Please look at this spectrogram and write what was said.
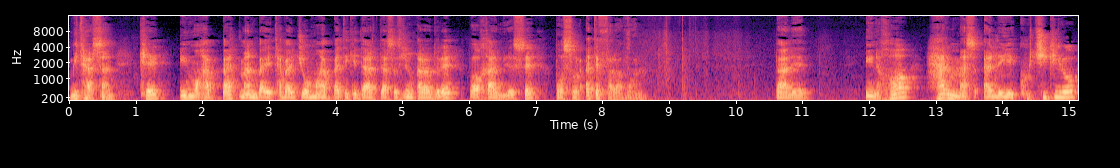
میترسن که این محبت منبع توجه و محبتی که در دستشون قرار داره با آخر می‌رسه با سرعت فراوان بله اینها هر مسئله کوچیکی رو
